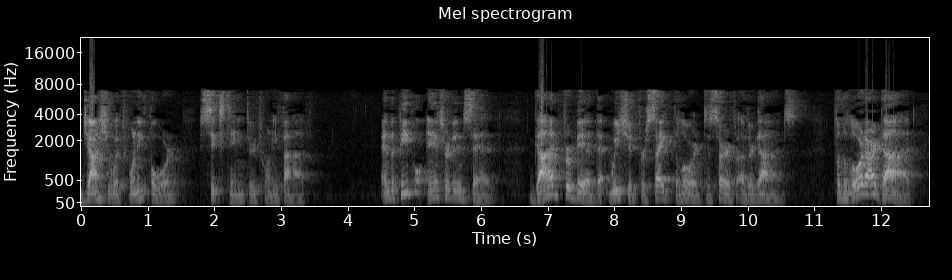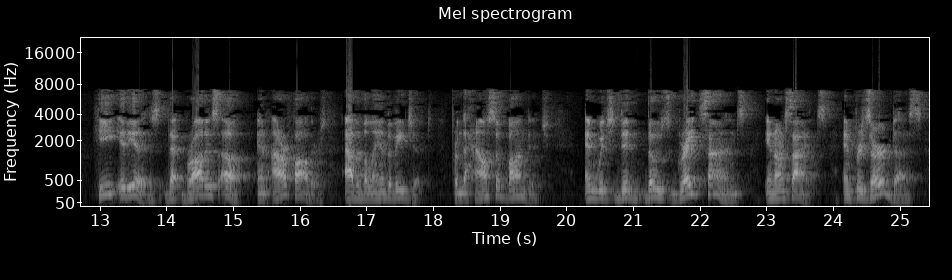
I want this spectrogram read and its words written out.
Joshua 24, 16 through 25. And the people answered and said, God forbid that we should forsake the Lord to serve other gods. For the Lord our God, He it is that brought us up and our fathers out of the land of Egypt, from the house of bondage, and which did those great signs in our sights, and preserved us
